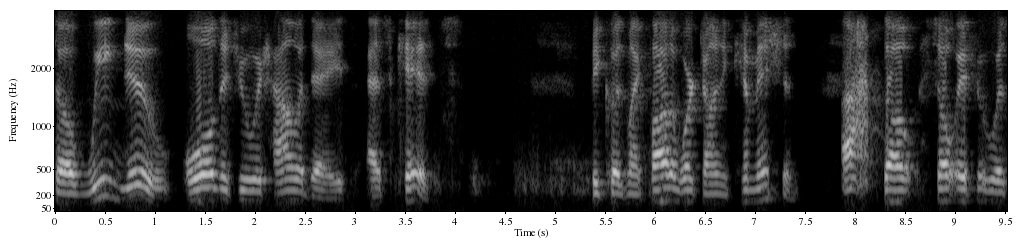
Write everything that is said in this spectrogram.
so we knew all the Jewish holidays as kids because my father worked on a commission. Ah. So so if it was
